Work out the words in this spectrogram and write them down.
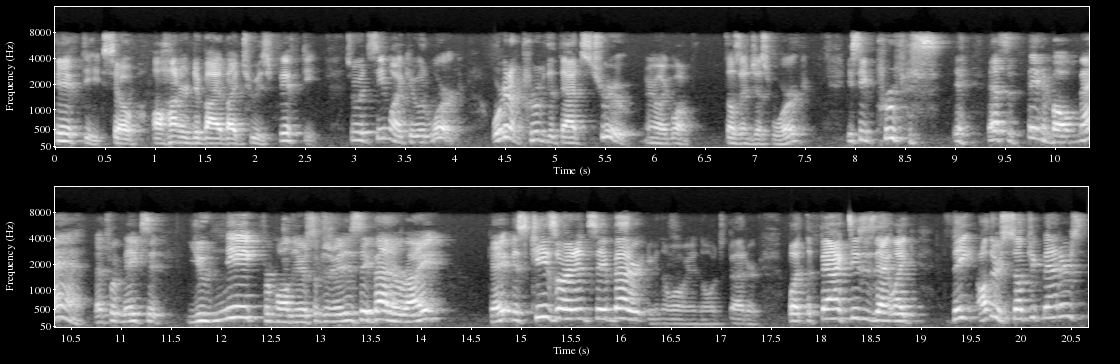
50. So 100 divided by 2 is 50. So it would seem like it would work. We're going to prove that that's true. And you're like, well, doesn't just work? You see, proof is, that's the thing about math. That's what makes it unique from all the other subjects. I didn't say better, right? Okay, Miss Kiesler, I didn't say better, even though I know it's better. But the fact is, is that like the other subject matters,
